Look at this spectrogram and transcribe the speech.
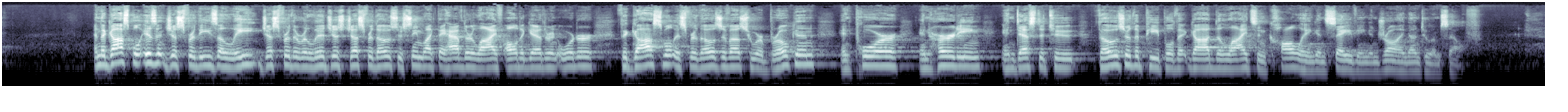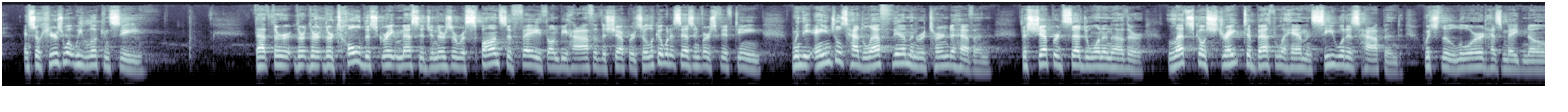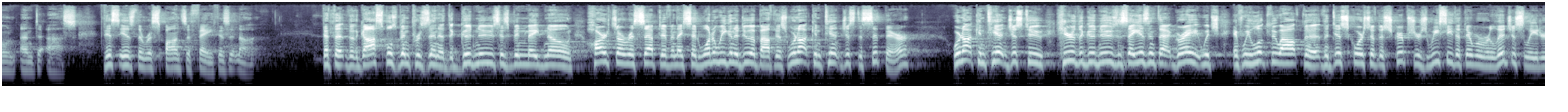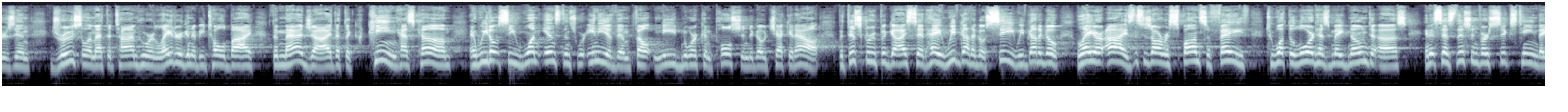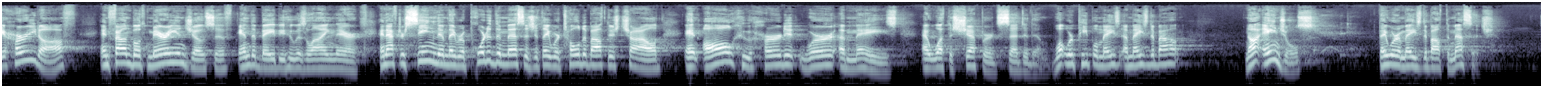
And the gospel isn't just for these elite, just for the religious, just for those who seem like they have their life all together in order. The gospel is for those of us who are broken and poor and hurting and destitute. Those are the people that God delights in calling and saving and drawing unto himself. And so here's what we look and see that they're, they're, they're, they're, told this great message, and there's a response of faith on behalf of the shepherds. So look at what it says in verse 15. When the angels had left them and returned to heaven, the shepherds said to one another, Let's go straight to Bethlehem and see what has happened, which the Lord has made known unto us. This is the response of faith, is it not? That the, the gospel's been presented, the good news has been made known, hearts are receptive, and they said, What are we going to do about this? We're not content just to sit there. We're not content just to hear the good news and say, Isn't that great? Which, if we look throughout the, the discourse of the scriptures, we see that there were religious leaders in Jerusalem at the time who are later going to be told by the Magi that the king has come. And we don't see one instance where any of them felt need nor compulsion to go check it out. But this group of guys said, Hey, we've got to go see. We've got to go lay our eyes. This is our response of faith to what the Lord has made known to us. And it says this in verse 16 they hurried off and found both Mary and Joseph and the baby who was lying there. And after seeing them, they reported the message that they were told about this child, and all who heard it were amazed at what the shepherds said to them. What were people amazed, about? Not angels, they were amazed about the message.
